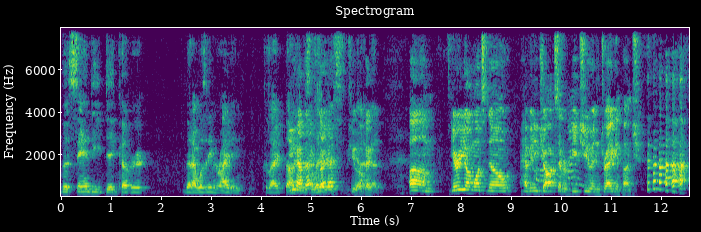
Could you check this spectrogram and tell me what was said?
the Sandy dig cover that I wasn't even writing because I thought you it have was that? 'Cause I have a few. Yeah, I Okay. got it. Um, Gary Young wants to know: Have any jocks ever beat you in Dragon Punch? uh,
